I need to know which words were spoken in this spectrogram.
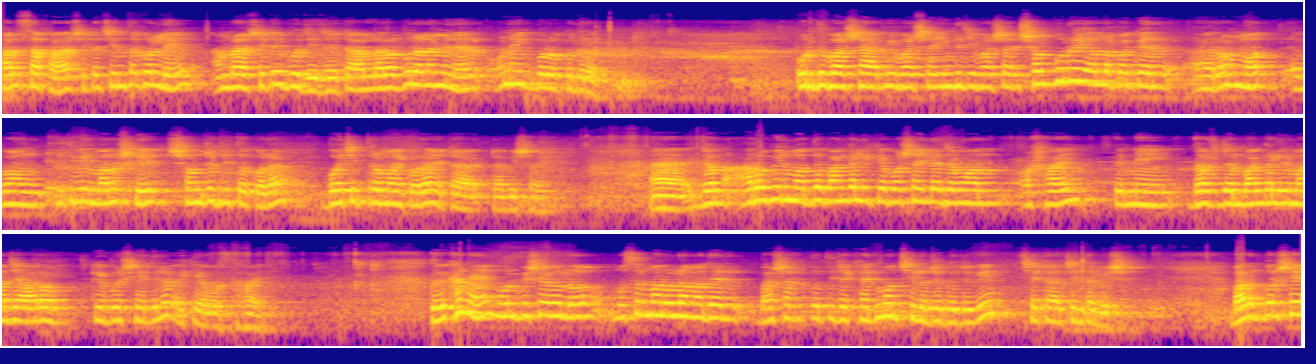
ফালসাফা, সেটা চিন্তা করলে আমরা সেটাই বুঝি যে এটা আল্লাহ রবুল আলমিনের অনেক বড় কুদরত। উর্দু ভাষা, আরবি ভাষা, ইংরেজি ভাষা, সবগুলোই আল্লাহ পাকের রহমত এবং পৃথিবীর মানুষকে সংযোজিত করা, বৈচিত্র্যময় করা এটা একটা বিষয়। একজন আরবির মধ্যে বাঙালিকে বসাইলে যেমন অসহায়, তেমনি দশজন বাঙালির মাঝে আরবকে বসিয়ে দিলেও একই অবস্থা হয়। তো এখানে মূল বিষয় হলো মুসলমান উলামাদের ভাষার প্রতি যে খেদমত ছিল যুগে যুগে সেটা চিন্তার বিষয়। ভারতবর্ষে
